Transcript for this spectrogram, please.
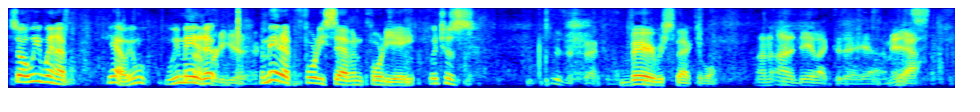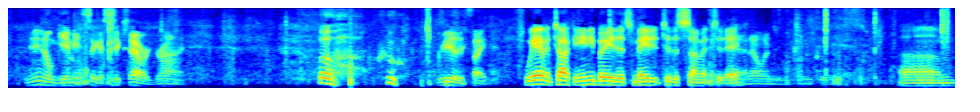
so we went up. Yeah, we we made it up. pretty good. We made it up 47, 48, which was It was respectable. very respectable. On, on a day like today, yeah. I mean, Yeah. it's, it don't gimme. It's like a six-hour grind. Oh, whew. Really fighting it. We haven't talked to anybody that's made it to the summit today. Yeah, no one's even come close. Um,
